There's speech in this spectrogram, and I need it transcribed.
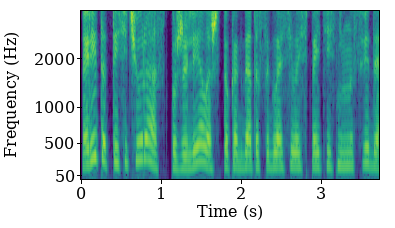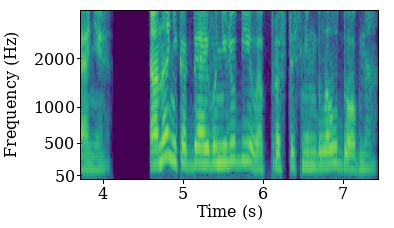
Рита тысячу раз пожалела, что когда-то согласилась пойти с ним на свидание. Она никогда его не любила, просто с ним было удобно.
